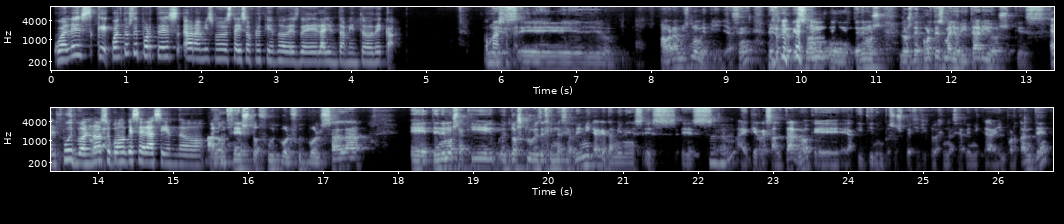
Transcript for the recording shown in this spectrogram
¿Cuáles, qué, ¿Cuántos deportes ahora mismo estáis ofreciendo desde el Ayuntamiento de CAP? ¿O más pues, eh, ahora mismo me pillas, ¿eh? pero creo que son, eh, tenemos los deportes mayoritarios, que es... El fútbol, ¿no? Supongo que será siendo... Baloncesto, fútbol, fútbol sala. Eh, tenemos aquí dos clubes de gimnasia rítmica, que también es, es, hay que resaltar, ¿no? que aquí tiene un peso específico la gimnasia rítmica importante.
